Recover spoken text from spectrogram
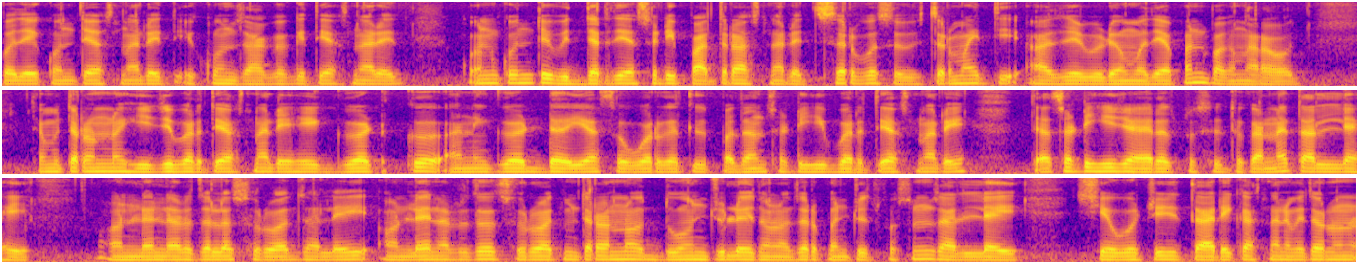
पदे कोणते असणार आहेत? एकूण जागा किती असणार आहेत? कोणकोणते विद्यार्थी यासाठी पात्र असणार आहेत? सर्व सविस्तर माहिती आज या व्हिडिओमध्ये आपण बघणार आहोत. तर मित्रांनो ही जी भरती असणार आहे हे गट क आणि गट ड या संवर्गातील पदांसाठी ही भरती असणार आहे. त्यासाठी ही जाहिरात प्रसिद्ध करण्यात आलेली आहे. ऑनलाईन अर्जाला सुरुवात झाली आहे. ऑनलाईन अर्जाला सुरुवात मित्रांनो दोन जुलै दोन हजार पंचवीसपासून झालेली आहे. शेवटची जी तारीख असणार मित्रांनो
